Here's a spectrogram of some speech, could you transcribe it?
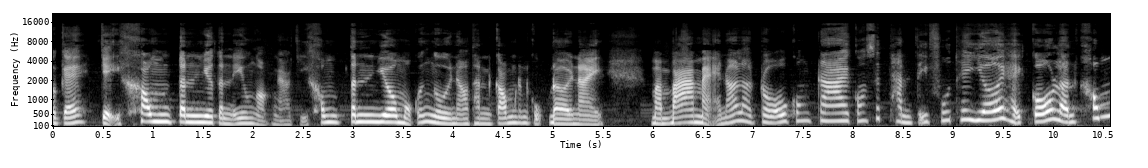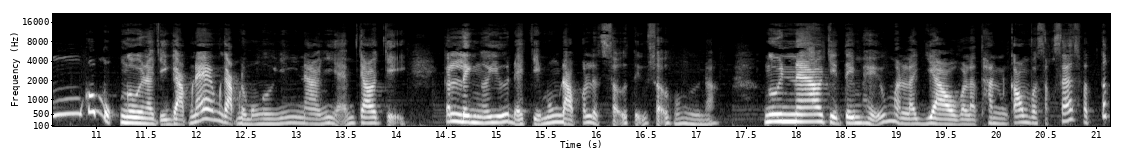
ok, chị không tin vô tình yêu ngọt ngào, chị không tin vô một cái người nào thành công trên cuộc đời này. Mà ba mẹ nói là, trời ơi, con trai, con sẽ thành tỷ phú thế giới, hãy cố lên. Không có một người nào chị gặp, nếu em gặp được một người như nào như vậy, em cho chị cái link ở dưới để chị muốn đọc cái lịch sử, tiểu sử của người đó. Người nào chị tìm hiểu mà là giàu và là thành công và success và tất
